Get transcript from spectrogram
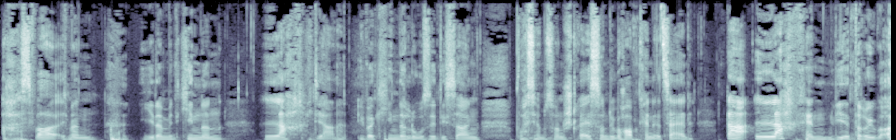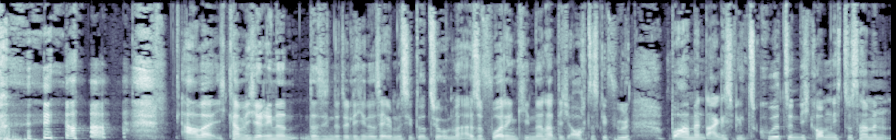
ach, es war, ich meine, jeder mit Kindern lacht ja über Kinderlose, die sagen, boah, sie haben so einen Stress und überhaupt keine Zeit. Da lachen wir drüber. Aber ich kann mich erinnern, dass ich natürlich in derselben Situation war. Also vor den Kindern hatte ich auch das Gefühl, boah, mein Tag ist viel zu kurz und ich komme nicht zusammen.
